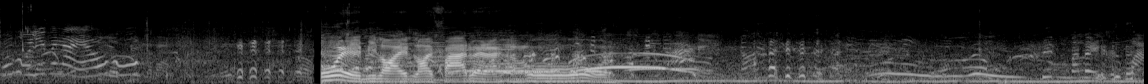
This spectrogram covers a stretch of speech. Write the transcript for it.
คุณครูรีบไปไหนอะครูโอ้ย มีรอยรอยฟ้าด้วยนะ โอ้ ขึ้นมาเลยคือปาก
